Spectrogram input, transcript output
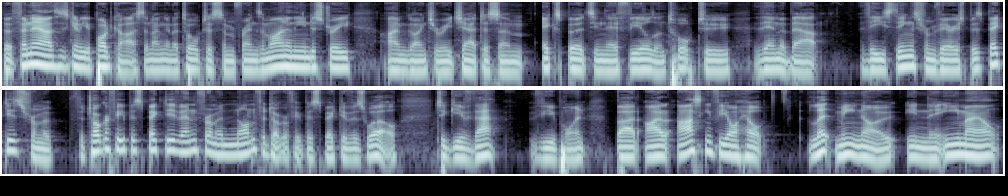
But for now, this is going to be a podcast, and I'm going to talk to some friends of mine in the industry. I'm going to reach out to some experts in their field and talk to them about these things from various perspectives, from a photography perspective and from a non photography perspective as well, to give that viewpoint. But I'm asking for your help. Let me know in the email,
